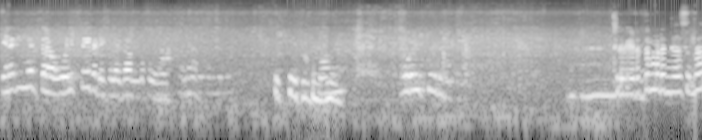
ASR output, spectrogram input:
எனக்கு இங்க த- ஒலிப்பே கிடைக்கல அங்க போவோம். ஒலிப்பே கிடைக்கல சரி எடுத்து முடிஞ்சா சுதா?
